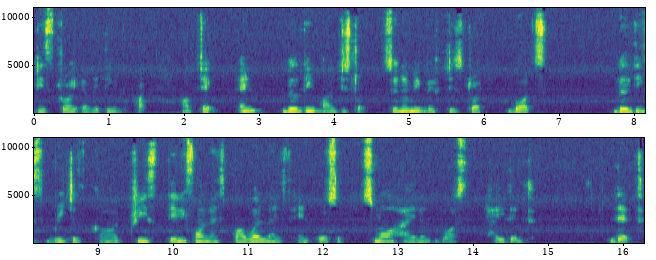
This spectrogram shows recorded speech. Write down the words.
destroy everything in the path. Object and building are destroyed. Tsunami waves destroy boats, buildings, bridges, cars, trees, telephone lines, power lines, and also small island was hidden. Death.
